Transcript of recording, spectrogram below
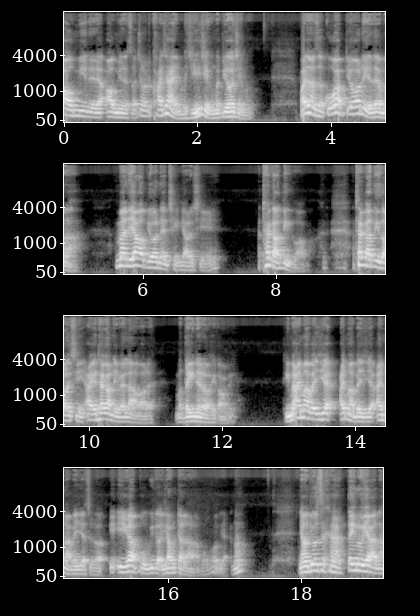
အောင်မြင်နေတယ်အောင်မြင်နေဆိုတော့ကျွန်တော်တခါကျရင်မရေးချင်ဘူးမပြောချင်ဘူးဘာကြောင့်လဲဆိုကိုကပြောနေတယ်မလားအမှန်တရားကိုပြောနေချိန်ကြလို့ရှိရင်အထက်ကတည်သွားပါအထက်ကတည်သွားလို့ရှိရင်အဲ့အထက်ကနေပဲလာပါတယ်မသိနေတော့ဟဲ့ကောင်လေးဒီမှာအဲ့မှာပဲရက်အဲ့မှာပဲရက်အဲ့မှာပဲရက်ဆိုတော့အေအေကပို့ပြီးတော့အရောက်တက်လာတာပေါ့ဗျာနော်ညောင်ကျိုးစခန်းတိမ့်လို့ရတာ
